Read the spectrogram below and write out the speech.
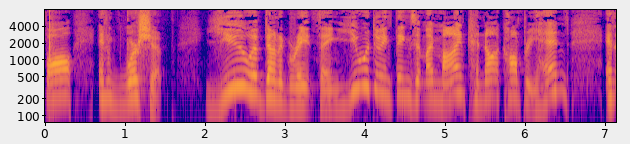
fall and worship. You have done a great thing. You are doing things that my mind cannot comprehend, and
